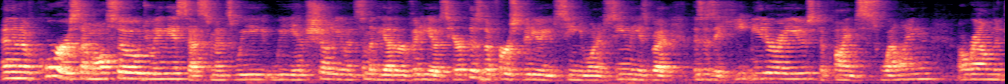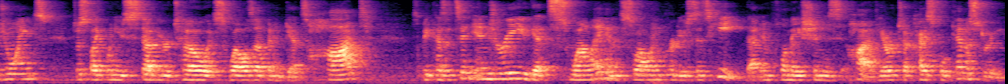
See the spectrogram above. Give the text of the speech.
and then of course, I'm also doing the assessments. We, we have shown you in some of the other videos here. If this is the first video you've seen, you won't have seen these, but this is a heat meter I use to find swelling around the joints. Just like when you stub your toe, it swells up and it gets hot. It's because it's an injury, you get swelling, and swelling produces heat. That inflammation is hot. If you ever took high school chemistry,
